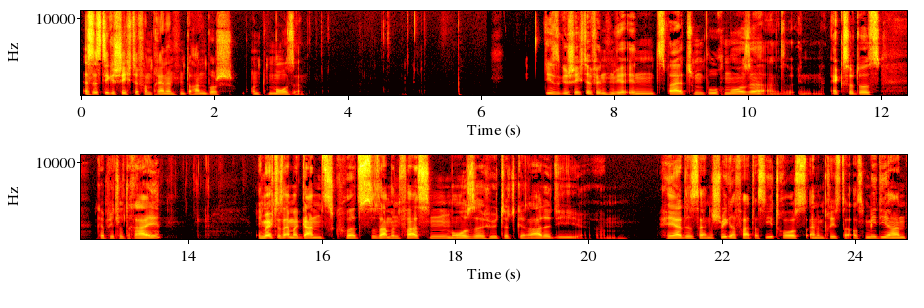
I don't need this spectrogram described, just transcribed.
Es ist die Geschichte vom brennenden Dornbusch und Mose. Diese Geschichte finden wir in zweitem Buch Mose, also in Exodus Kapitel 3. Ich möchte es einmal ganz kurz zusammenfassen. Mose hütet gerade die ähm, Herde seines Schwiegervaters Jitros, einem Priester aus Midian.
